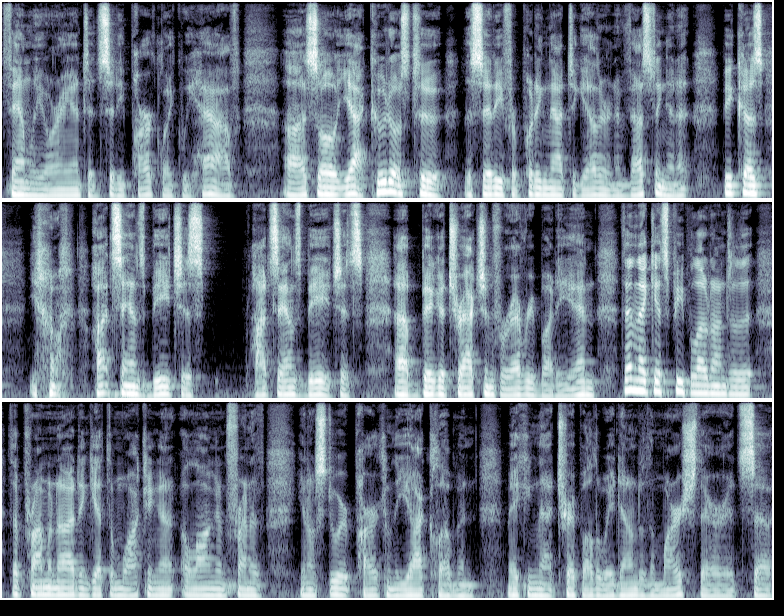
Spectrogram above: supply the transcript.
family oriented city park like we have uh, so yeah kudos to the city for putting that together and investing in it because you know hot sands beach is Hot Sands Beach. It's a big attraction for everybody. And then that gets people out onto the, the promenade and get them walking along in front of, you know, Stuart Park and the Yacht Club and making that trip all the way down to the marsh there. It's uh,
